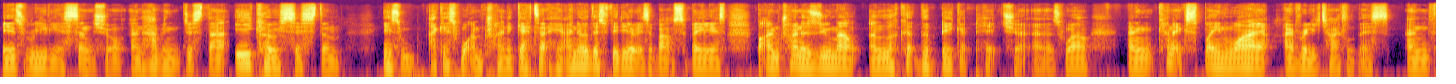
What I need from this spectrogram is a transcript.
is really essential and having just that ecosystem is I guess what I'm trying to get at here. I know this video is about Sibelius, but I'm trying to zoom out and look at the bigger picture as well and kind of explain why I've really titled this and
